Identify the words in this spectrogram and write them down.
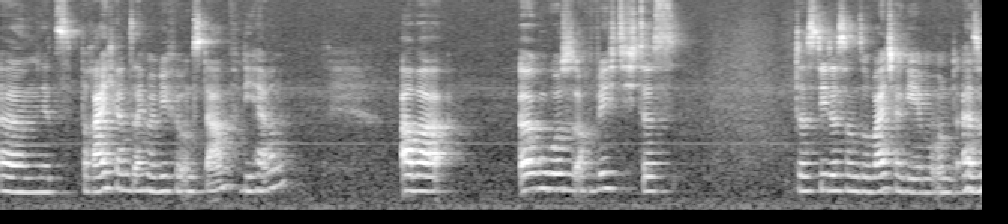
ähm, jetzt bereichernd, sag ich mal, wie für uns Damen, für die Herren. Aber irgendwo ist es auch wichtig, dass, dass die das dann so weitergeben und also,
